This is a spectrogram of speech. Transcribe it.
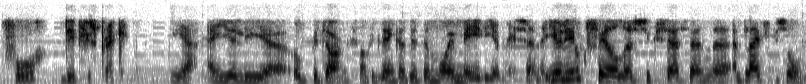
voor dit gesprek. Ja, en jullie ook bedankt, want ik denk dat dit een mooi medium is. En jullie ook veel succes en, en blijf gezond.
